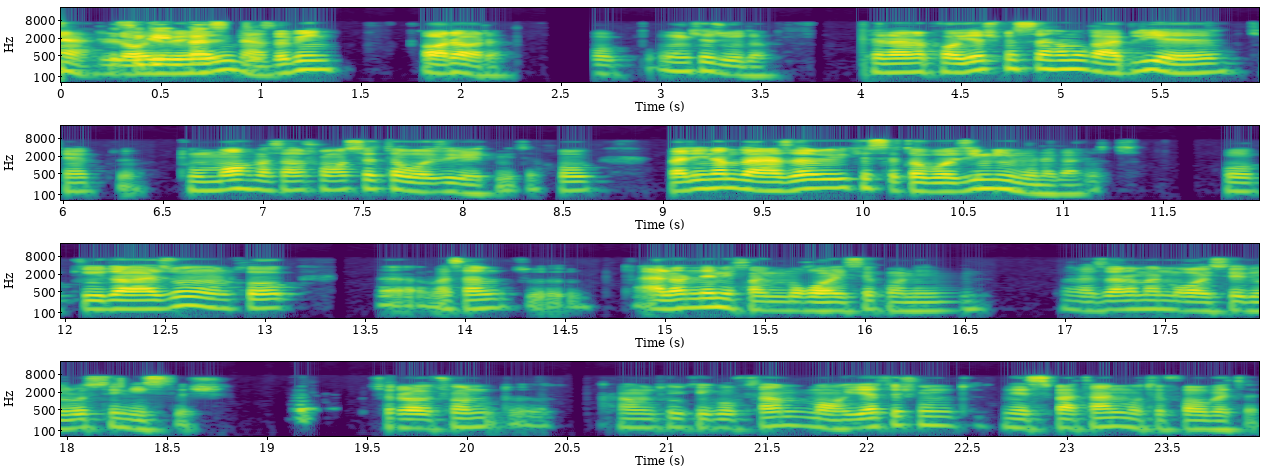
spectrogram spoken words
نه library نه. ببین آره آره. خب اون که جدا. پلن پایش مثل همون قبلیه که تو ماه مثلا شما سه تا بازی بهت میده. خب ولی اینم در نظر بگیر که سه تا بازی میمونه برات. خب جدا از اون خب مثلا الان نمی‌خوایم مقایسه کنیم. به نظر من مقایسه درستی نیستش. چرا؟ چون همونطور که گفتم ماهیتشون نسبتا متفاوته.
